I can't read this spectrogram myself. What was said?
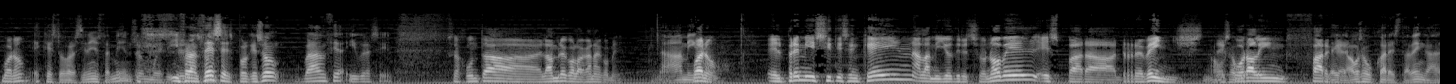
Bueno, Es que estos brasileños también son muy... Sí, Y franceses, porque son Francia y Brasil. se junta el hambre con la gana de comer. Ah. Bueno, el premio Citizen Kane a la millor direcció Nobel es para Revenge, de Vamos a Coraline Farger. Venga, vamos a buscar esta, venga,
